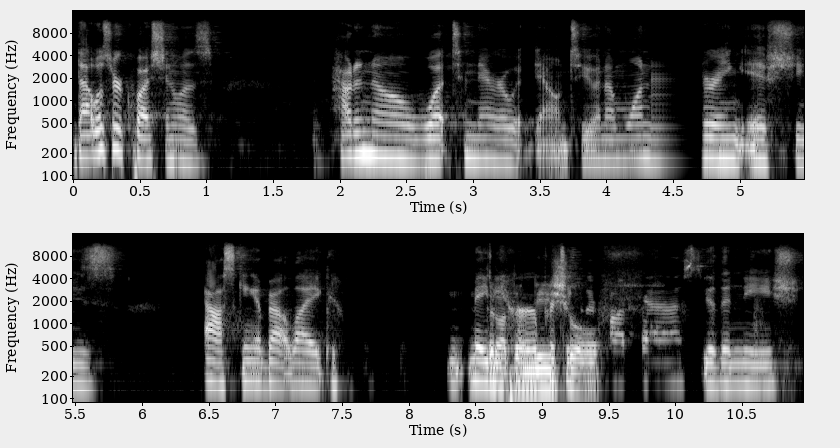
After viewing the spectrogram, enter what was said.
That was her question was how to know what to narrow it down to. And I'm wondering if she's asking about like maybe the her particular of- podcast, yeah, the niche.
